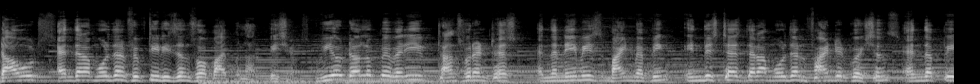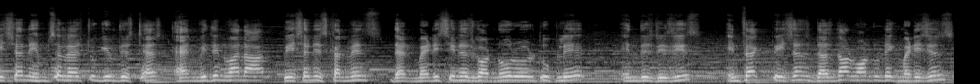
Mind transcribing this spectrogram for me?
doubts, and there are more than 50 reasons for bipolar patients. We have developed a very transparent test, and the name is mind mapping. In this test, there are more than 500 questions, and the patient himself has to give this test. And within one hour, patient is convinced that medicine has got no role to play in this disease. In fact, patient does not want to take medicines,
